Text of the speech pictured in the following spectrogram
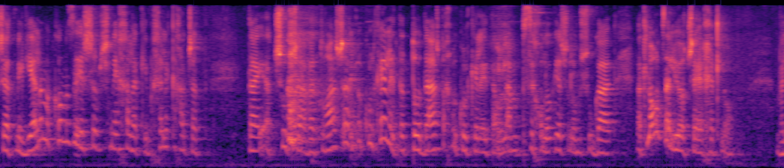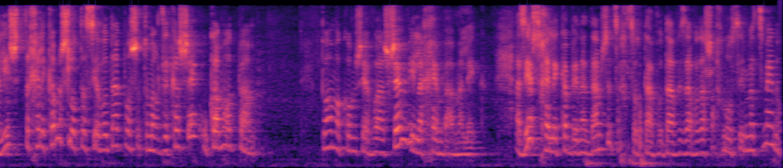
כשאת מגיעה למקום הזה, יש שם שני חלקים. חלק אחד שאת די, את שושה, ואת רואה שאת מקולקלת, התודעה שלך מקולקלת, העולם הפסיכולוגיה שלו משוגעת, ואת לא רוצה להיות שייכת לו. אבל יש את החלק, כמה שלא תעשי עבודה, כמו שאת אומרת, זה קשה, הוא קם עוד פעם. פה המקום שיבוא השם וילחם בעמלק. אז יש חלק הבן אדם שצריך לעשות את העבודה, וזו עבודה שאנחנו עושים עם עצמנו.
